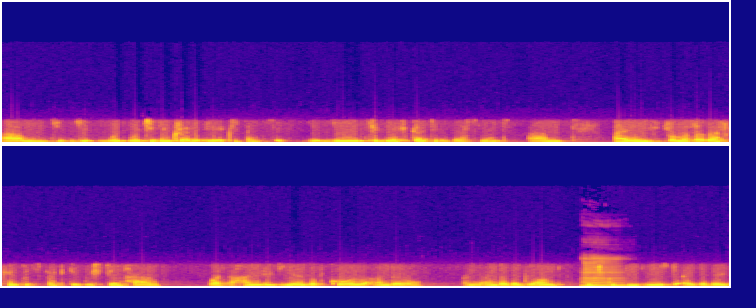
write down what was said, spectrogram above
um, you, which is incredibly expensive. You, you need significant investment. Um, and from a South African perspective, we still have, what, 100 years of coal under under the ground, which mm. could be used as a very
